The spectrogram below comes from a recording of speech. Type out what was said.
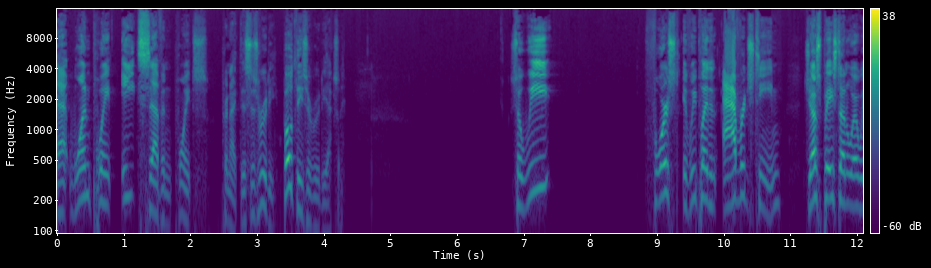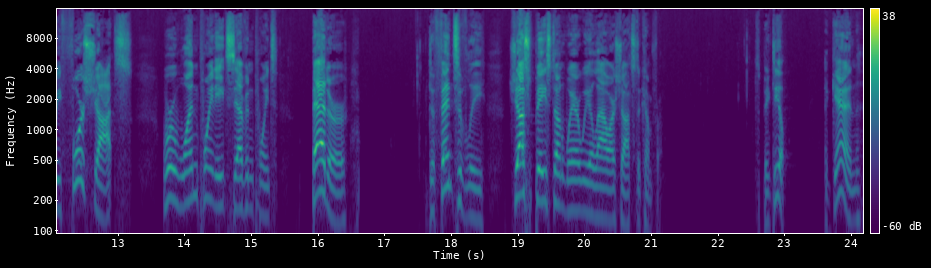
at 1.87 points per night. This is Rudy. Both these are Rudy, actually. So we forced, if we played an average team, just based on where we force shots, we're 1.87 points better defensively just based on where we allow our shots to come from. It's a big deal. Again,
